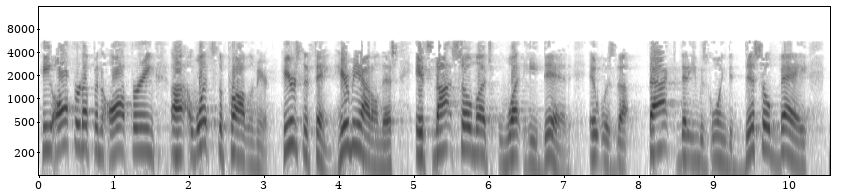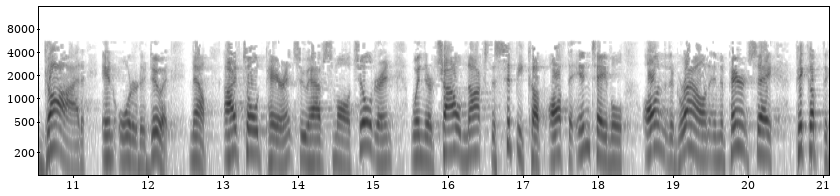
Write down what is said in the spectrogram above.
He offered up an offering. Uh, what's the problem here? Here's the thing. Hear me out on this. It's not so much what he did. It was the fact that he was going to disobey God in order to do it. Now, I've told parents who have small children, when their child knocks the sippy cup off the end table onto the ground, and the parents say, pick up the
